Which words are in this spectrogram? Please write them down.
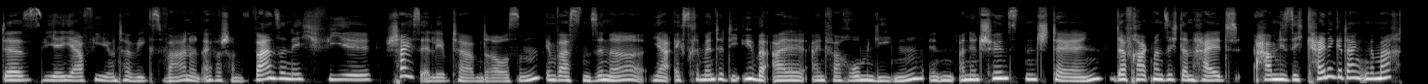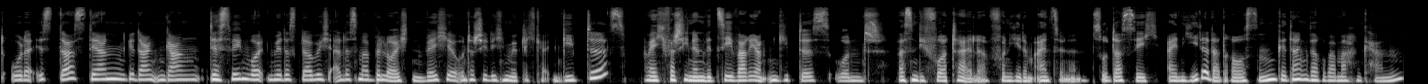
dass wir ja viel unterwegs waren und einfach schon wahnsinnig viel Scheiß erlebt haben draußen. Im wahrsten Sinne, ja, Exkremente, die überall einfach rumliegen, in, an den schönsten Stellen. Da fragt man sich dann halt, haben die sich keine Gedanken gemacht oder ist das deren Gedankengang? Deswegen wollten wir das, glaube ich, alles mal beleuchten. Welche unterschiedlichen Möglichkeiten gibt es? Welche verschiedenen WC-Varianten gibt es und was sind die Vorteile von jedem Einzelnen, sodass sich ein jeder da draußen Gedanken darüber machen kann,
